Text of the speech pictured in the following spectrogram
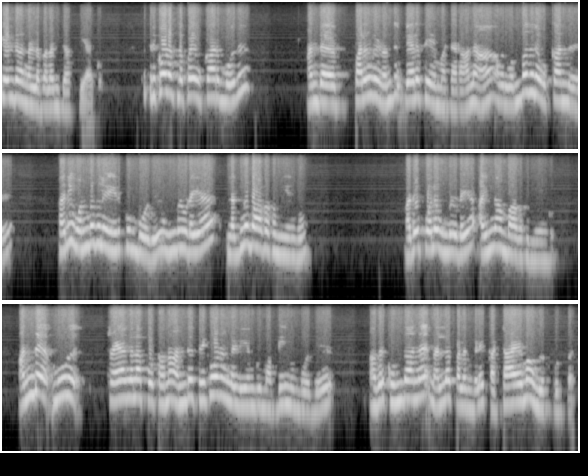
கேந்திரங்கள்ல பலம் ஜாஸ்தியா இருக்கும். திரிகோணத்துல போய் உட்காரும் போது அந்த பலன்கள் வந்து வேலை செய்ய மாட்டார். ஆனா அவர் ஒன்பதுல உட்கார்ந்து சனி ஒன்பதுல இருக்கும்போது உங்களுடைய லக்ன பாவகம் இயங்கும். அதே போல உங்களுடைய ஐந்தாம் பாவகம் இயங்கும். அந்த மூணு ட்ரையாங்கலா போட்டோம்னா அந்த திரிகோணங்கள் இயங்கும் அப்படிங்கும்போது அதற்கு உண்டான நல்ல பலன்களை கட்டாயமா உங்களுக்கு கொடுப்பார்.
